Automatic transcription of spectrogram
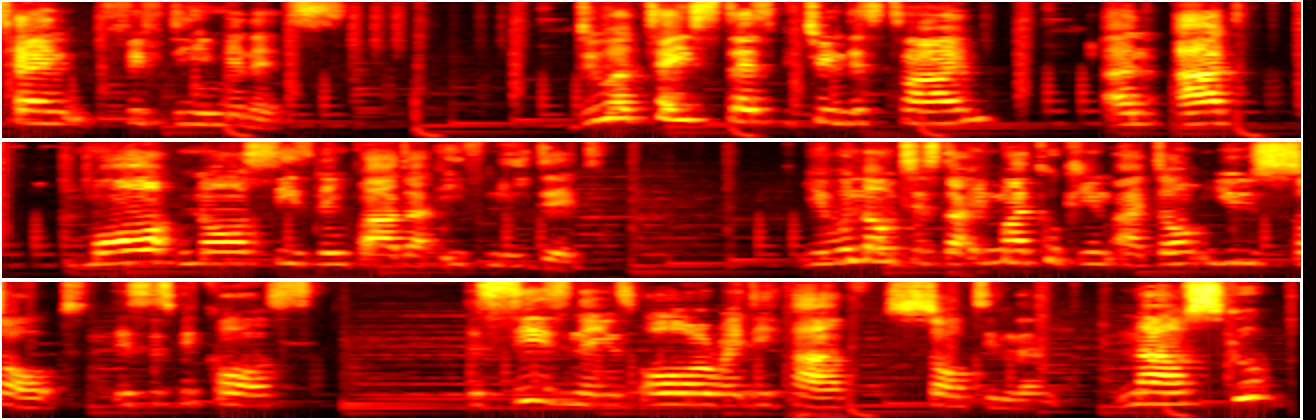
10-15 minutes. Do a taste test between this time and add more Knorr seasoning powder if needed. You will notice that in my cooking I don't use salt. This is because the seasonings already have salt in them. Now scoop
